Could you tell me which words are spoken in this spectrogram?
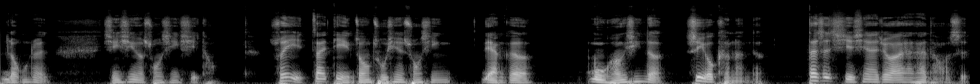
容忍行星的双星系统。所以在电影中出现双星两个母恒星的是有可能的，但是其实现在就要来探讨的是，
